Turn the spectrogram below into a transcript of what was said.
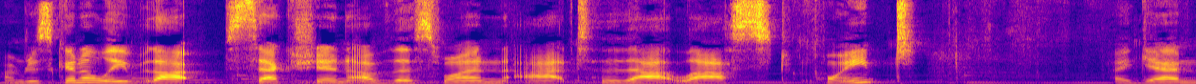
I'm just going to leave that section of this one at that last point. Again,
